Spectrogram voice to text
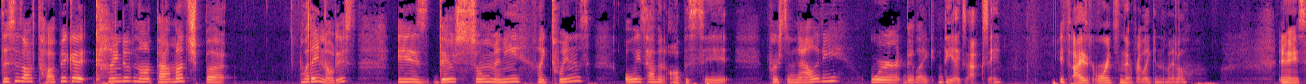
This is off topic, I, kind of not that much, but what I noticed is there's so many like twins always have an opposite personality or they're like the exact same. It's either or, it's never like in the middle. Anyways,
